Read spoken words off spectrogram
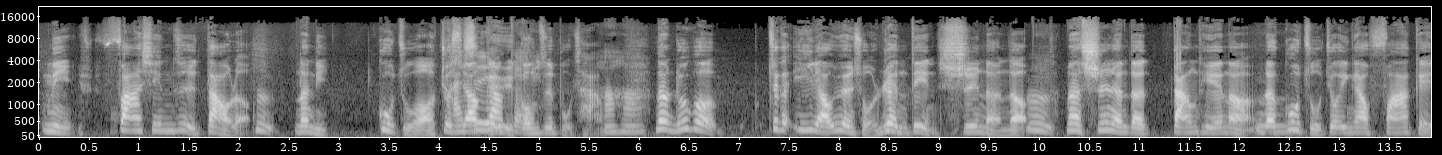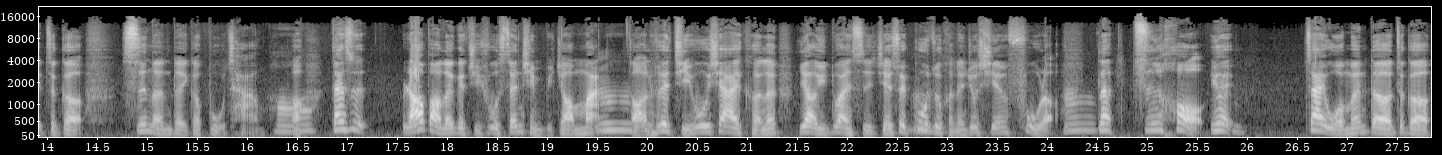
你发薪日到了，嗯，那你雇主哦就是要给予工资补偿。那如果这个医疗院所认定失能了，嗯，那失能的当天呢，那雇主就应该要发给这个失能的一个补偿哦。但是劳保的一个给付申请比较慢哦，所以给付下来可能要一段时间，所以雇主可能就先付了。那之后，因为在我们的这个。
